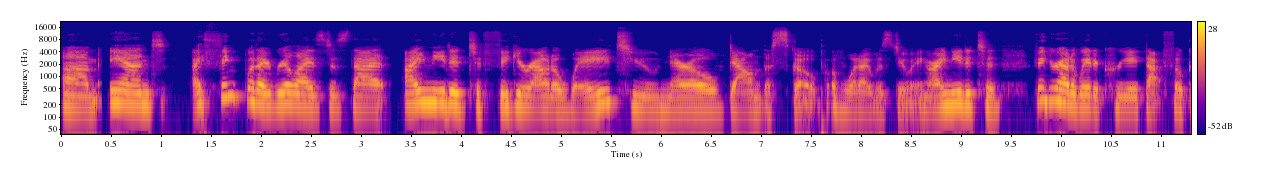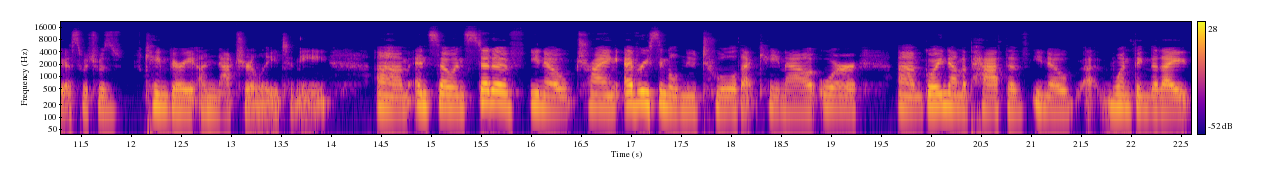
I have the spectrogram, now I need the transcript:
Um, and i think what i realized is that i needed to figure out a way to narrow down the scope of what i was doing or i needed to figure out a way to create that focus which was came very unnaturally to me. Um, and so instead of you know trying every single new tool that came out or um, going down the path of, you know, uh, one thing that I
